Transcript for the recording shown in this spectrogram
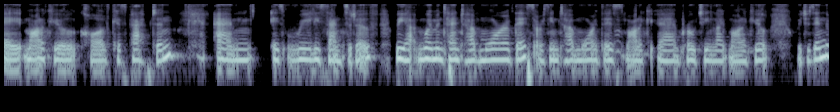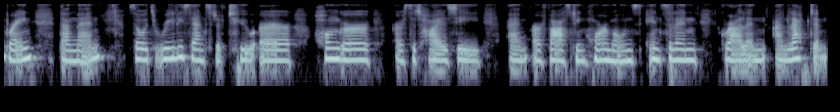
a molecule called kisspeptin um, is really sensitive. We have, women tend to have more of this or seem to have more of this molecule, uh, protein like molecule, which is in the brain than men. So, it's really sensitive to our hunger, our satiety, um, our fasting hormones, insulin, ghrelin, and leptin.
